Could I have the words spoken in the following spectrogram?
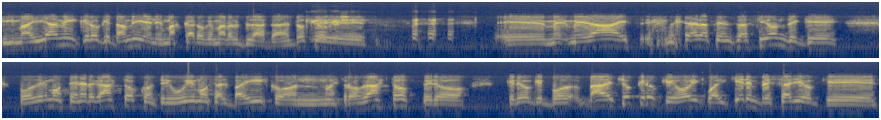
y Miami creo que también es más caro que Mar del Plata. Entonces, eh, me, da me da la sensación de que podemos tener gastos, contribuimos al país con nuestros gastos, pero creo que yo creo que hoy cualquier empresario que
